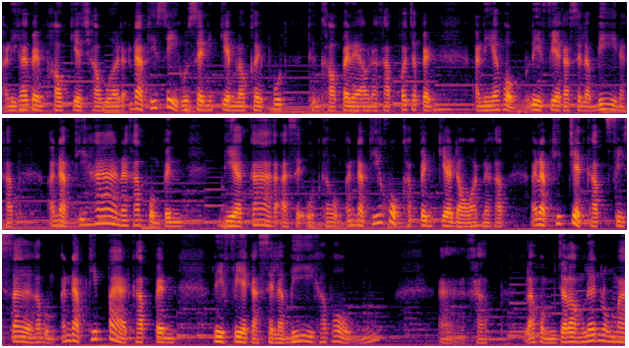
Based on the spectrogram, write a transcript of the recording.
อันนี้เขาเป็นเพาเกียร์ชาวเวิร์ดอันดับที่ 4 คุณเซนิเกมเราเคยพูดถึงเขาไปแล้วนะครับ ก็จะเป็นอันนี้ครับผมรีเฟียกับเซลบี้นะครับ อันดับที่ 5 นะครับผมเป็นเดียก้ากับอาเซอุดครับผม อันดับที่ 6 ครับเป็นเกียร์ดอสนะครับ อันดับที่ 7 ครับฟีเซอร์ครับผม อันดับที่ 8 ครับเป็นรีเฟียกับเซลบี้ครับผม อ่าครับ แล้วผมจะลองเลื่อนลงมา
